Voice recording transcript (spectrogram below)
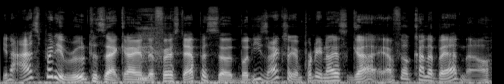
You know, I was pretty rude to that guy in the first episode, but he's actually a pretty nice guy. I feel kind of bad now.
